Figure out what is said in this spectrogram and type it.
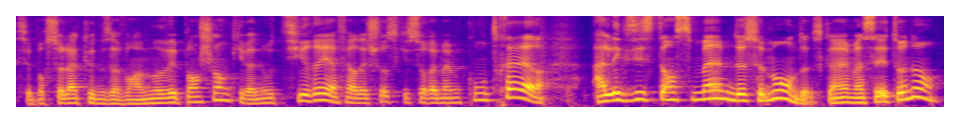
C'est pour cela que nous avons un mauvais penchant qui va nous tirer à faire des choses qui seraient même contraires à l'existence même de ce monde. C'est quand même assez étonnant.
